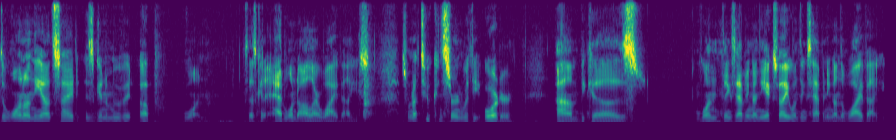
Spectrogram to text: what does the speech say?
The 1 on the outside is going to move it up 1. So that's going to add 1 to all our y values. So we're not too concerned with the order um, because one thing's happening on the x value, one thing's happening on the y value.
